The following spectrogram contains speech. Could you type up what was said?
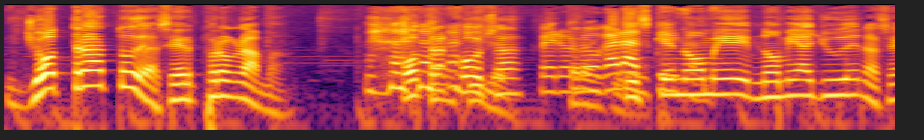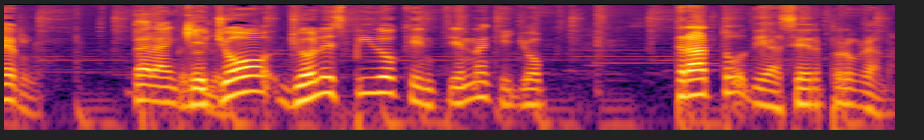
yo trato de hacer programa. Otra cosa Pero no es que no me, no me ayuden a hacerlo. Pero Tranquilo. yo, yo les pido que entiendan que yo trato de hacer programa.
